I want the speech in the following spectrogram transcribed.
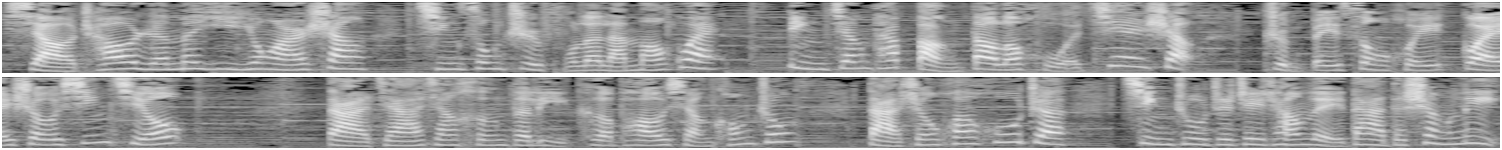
小超人们一拥而上，轻松制服了蓝毛怪，并将他绑到了火箭上，准备送回怪兽星球。大家将亨德里克抛向空中。大声欢呼着，庆祝着这场伟大的胜利。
